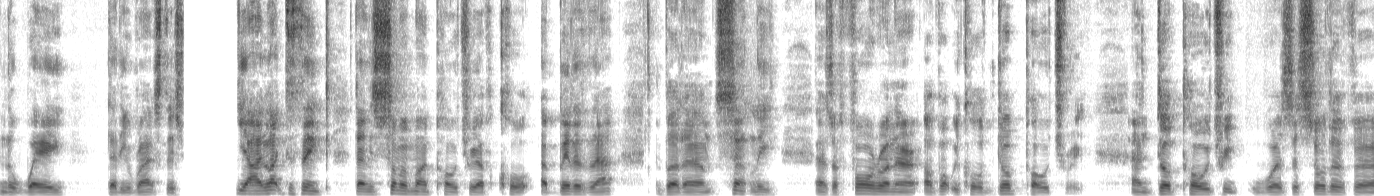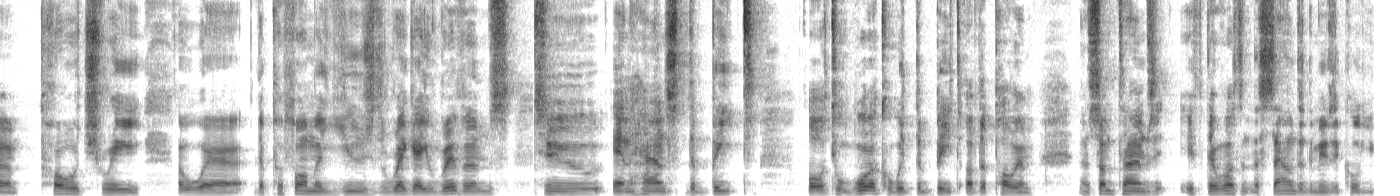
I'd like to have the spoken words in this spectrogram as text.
in the way that he writes this. Yeah, I like to think that in some of my poetry I've caught a bit of that, but um, certainly as a forerunner of what we call dub poetry. And dub poetry was a sort of uh, poetry where the performer used reggae rhythms to enhance the beat or to work with the beat of the poem. And sometimes, if there wasn't the sound of the musical, you,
